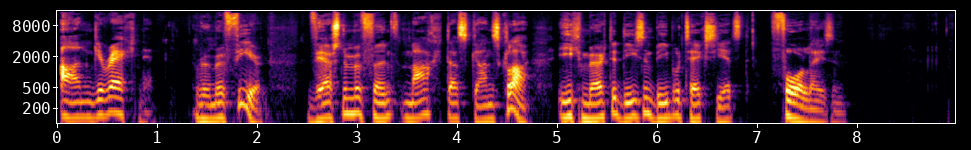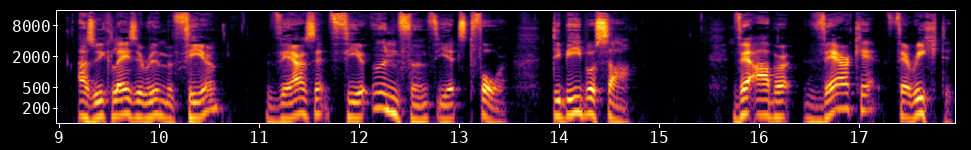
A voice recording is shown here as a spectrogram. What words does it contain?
angerechnet. Römer 4, Vers Nummer 5 macht das ganz klar. Ich möchte diesen Bibeltext jetzt vorlesen. Also ich lese Römer 4, Verse 4 und 5 jetzt vor. Die Bibel sagt, wer aber Werke verrichtet,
